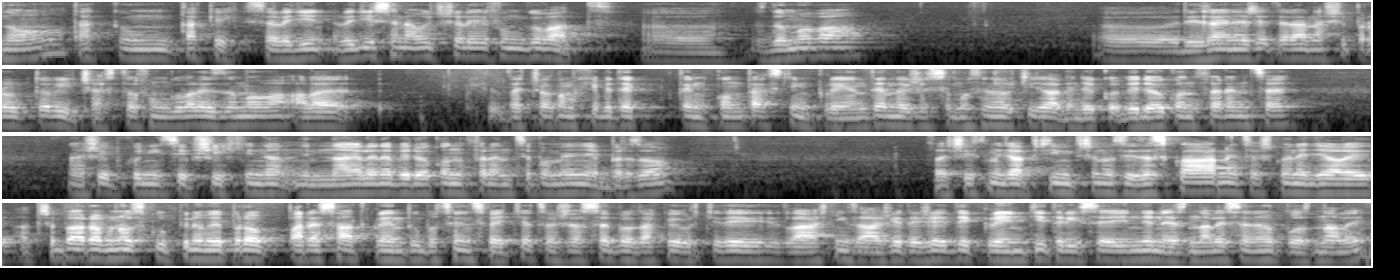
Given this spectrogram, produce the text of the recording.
No, tak um, taky. Se lidi, lidi se naučili fungovat uh, z domova. Uh, designéři, teda naši produktoví, často fungovali z domova, ale začal tam chybět ten kontakt s tím klientem, takže se museli naučit dělat video, videokonference. Naši obchodníci všichni najeli na videokonference poměrně brzo. Začali jsme dělat přímý přenosy ze sklárny, což jsme nedělali, a třeba rovnou skupinově pro 50 klientů po celém světě, což zase byl takový určitý zvláštní zážitek, že i ty klienti, kteří se jindy neznali, se poznali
